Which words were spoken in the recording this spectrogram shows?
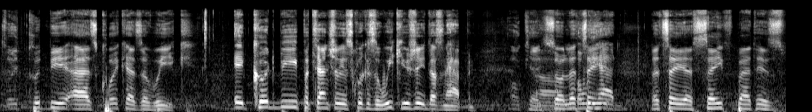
so it could be as quick as a week. It could be potentially as quick as a week. Usually, it doesn't happen. Okay, so um, let's say had, let's say a safe bet is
